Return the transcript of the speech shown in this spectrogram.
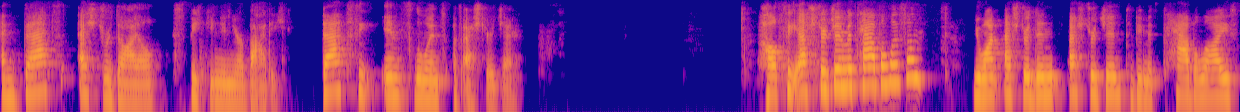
And that's estradiol speaking in your body. That's the influence of estrogen. Healthy estrogen metabolism. You want estrogen, estrogen to be metabolized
